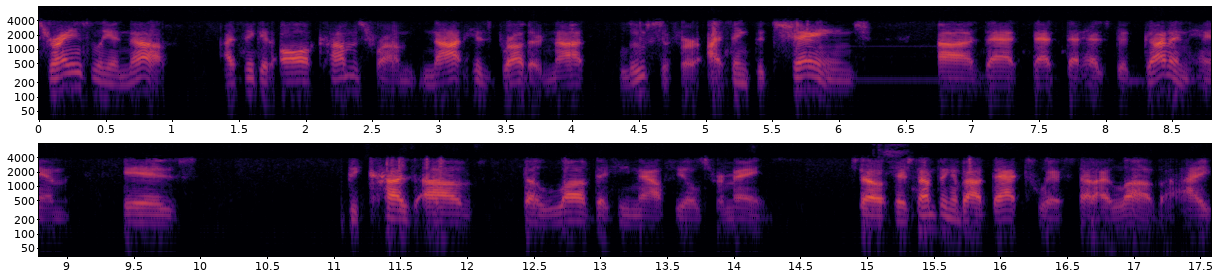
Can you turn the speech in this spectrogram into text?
strangely enough, I think it all comes from not his brother, not Lucifer. I think the change uh, that that that has begun in him is because of the love that he now feels for Maze. So there's something about that twist that I love. I,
